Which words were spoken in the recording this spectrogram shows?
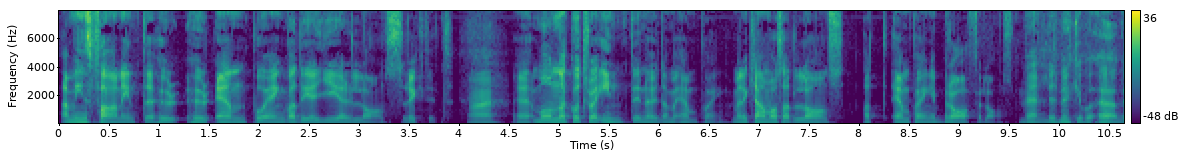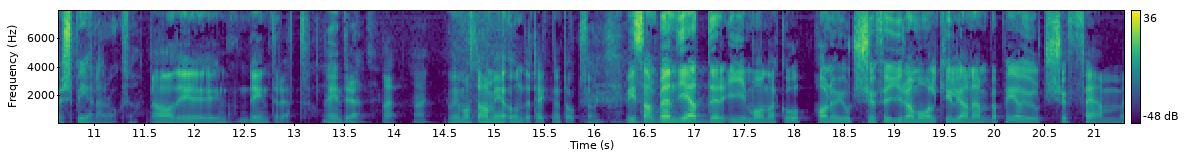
Jag minns fan inte hur, hur en poäng, vad det ger Lans riktigt. Nej. Eh, Monaco tror jag inte är nöjda med en poäng. Men det kan vara så att Lans, att en poäng är bra för Lans. Väldigt mycket på överspel här också. Ja, det är, det är inte rätt. Det är inte rätt. Nej. Nej. Vi måste ha med undertecknet också. Wissam Ben Yedder i Monaco har nu gjort 24 mål, Kylian Mbappé har gjort 25.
